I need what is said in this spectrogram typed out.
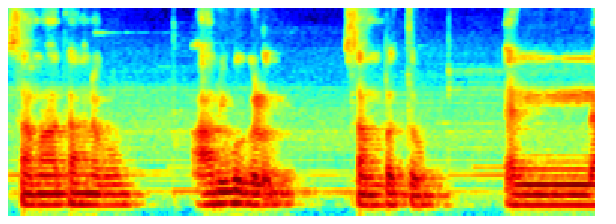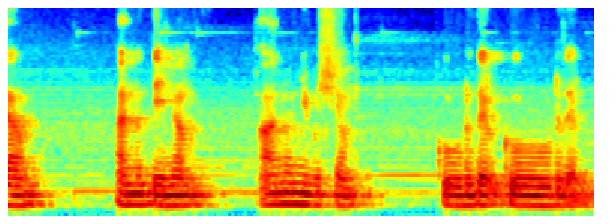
സമാധാനവും അറിവുകളും സമ്പത്തും എല്ലാം അനുദിനം അനുനിമിഷം കൂടുതൽ കൂടുതൽ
